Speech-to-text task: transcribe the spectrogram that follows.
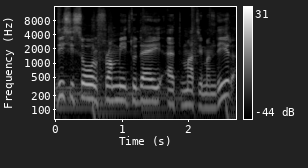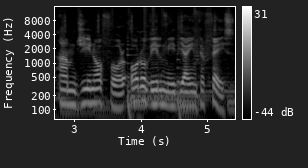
This is all from me today at Matrimandir. I'm Gino for Auroville Media Interface.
